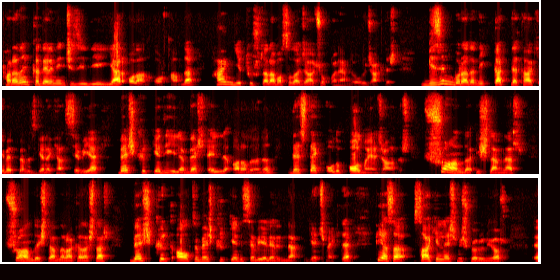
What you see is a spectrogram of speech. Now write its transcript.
paranın kaderinin çizildiği yer olan ortamda hangi tuşlara basılacağı çok önemli olacaktır. Bizim burada dikkatle takip etmemiz gereken seviye 5.47 ile 5.50 aralığının destek olup olmayacağıdır. Şu anda işlemler, şu anda işlemler arkadaşlar 5.46-5.47 seviyelerinden geçmekte. Piyasa sakinleşmiş görünüyor. Ee,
